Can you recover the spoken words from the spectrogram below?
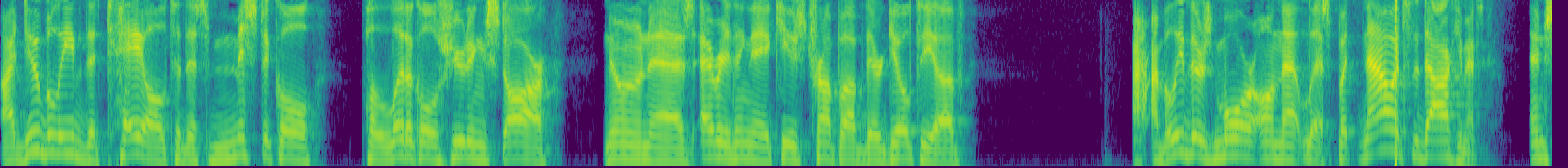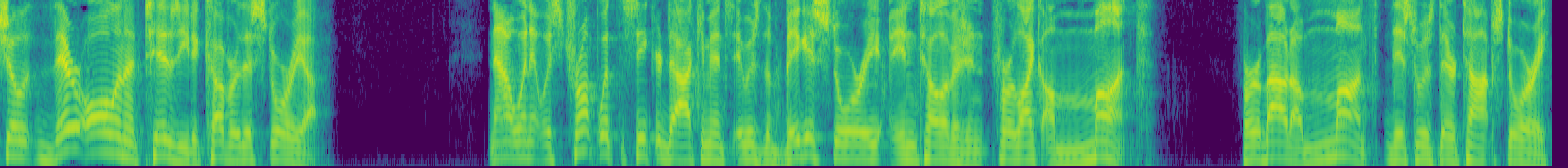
I do believe the tail to this mystical political shooting star known as everything they accuse Trump of, they're guilty of. I believe there's more on that list, but now it's the documents. And so they're all in a tizzy to cover this story up. Now, when it was Trump with the secret documents, it was the biggest story in television for like a month. For about a month, this was their top story.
